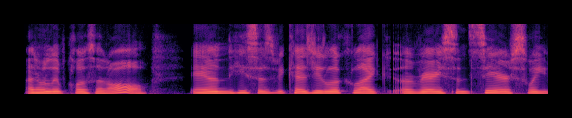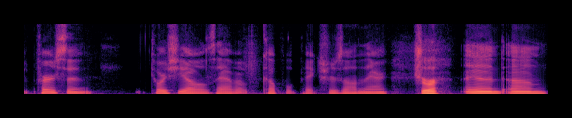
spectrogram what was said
I don't live close at all. And he says, Because you look like a very sincere, sweet person. Of course, you always have a couple pictures on there. Sure. And, um,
